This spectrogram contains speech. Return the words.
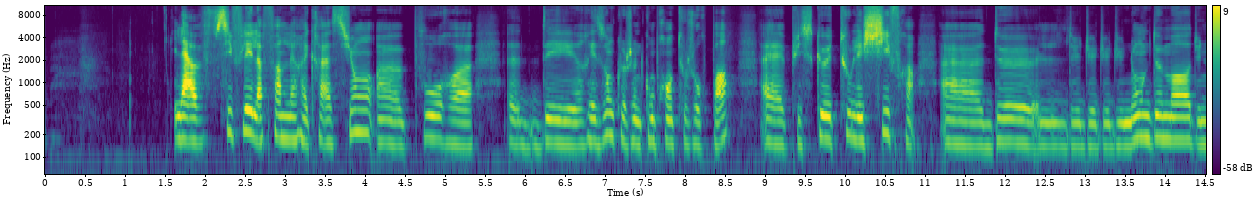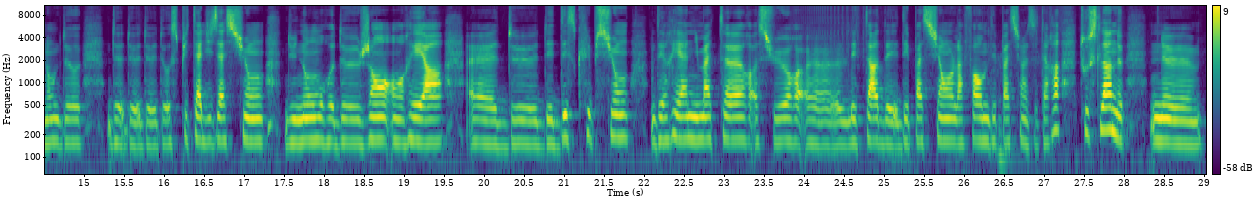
Il a sifflé la fin de la récréation euh, pour euh, euh, des raisons que je ne comprends toujours pas, euh, puisque tous les chiffres euh, du nombre de morts, du nombre d'hospitalisations, du nombre de gens en réa, des descriptions des réanimateurs sur l'état des, patients, la forme des patients, etc., tout cela ne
